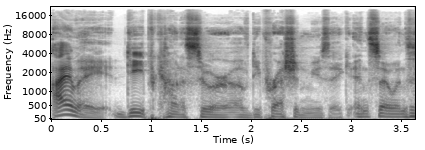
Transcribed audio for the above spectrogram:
I am a deep connoisseur of depression music, and so when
